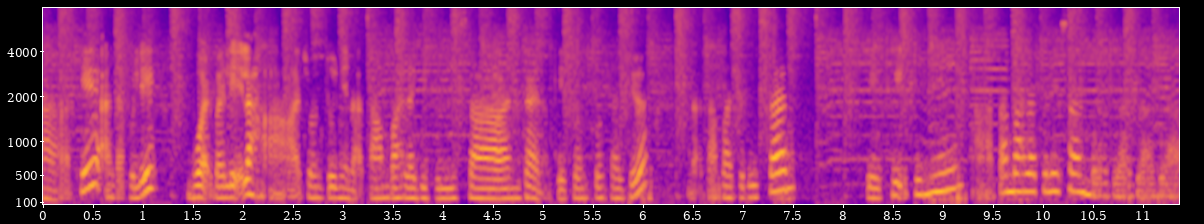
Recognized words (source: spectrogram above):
Ha, ok anda boleh buat balik lah ha, contohnya nak tambah lagi tulisan kan? Ok contoh saja. Nak tambah tulisan ok klik sini. Ha, tambahlah tulisan bla bla bla bla.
